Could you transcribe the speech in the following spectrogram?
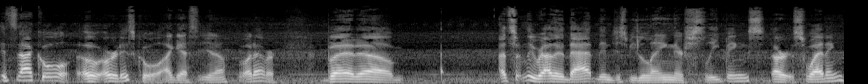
it's not cool, or, or, it is cool, I guess. You know, whatever. But um, I'd certainly rather that than just be laying there sleeping or sweating.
